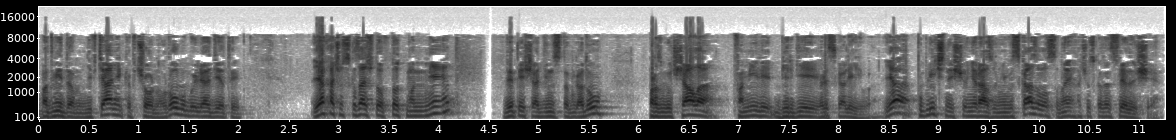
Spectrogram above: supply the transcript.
под видом нефтяников, черную робу были одеты. Я хочу сказать, что в тот момент, в 2011 году, прозвучала фамилия Бергея Рыскалиева. Я публично еще ни разу не высказывался, но я хочу сказать следующее.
